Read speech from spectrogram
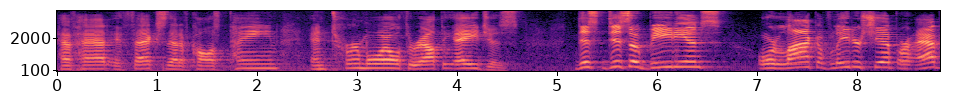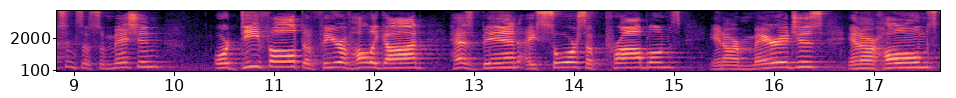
have had effects that have caused pain and turmoil throughout the ages. This disobedience or lack of leadership or absence of submission or default of fear of holy God has been a source of problems in our marriages, in our homes,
